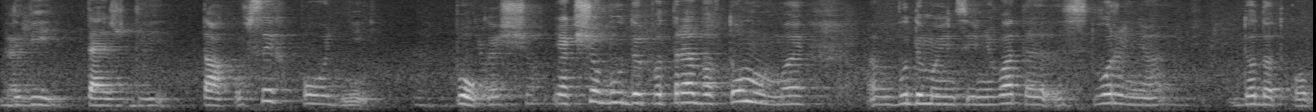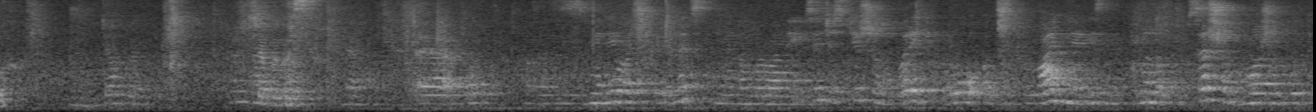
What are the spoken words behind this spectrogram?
Дві, теж дві. Так, у всіх по одній. Поки що. Якщо буде потреба в тому, ми е, будемо ініціювати створення додаткових. Дякую. Е, е, змінилось керівництво Міноборони, і все частіше говорять про оцифрування різних, ну тобто все, що може бути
